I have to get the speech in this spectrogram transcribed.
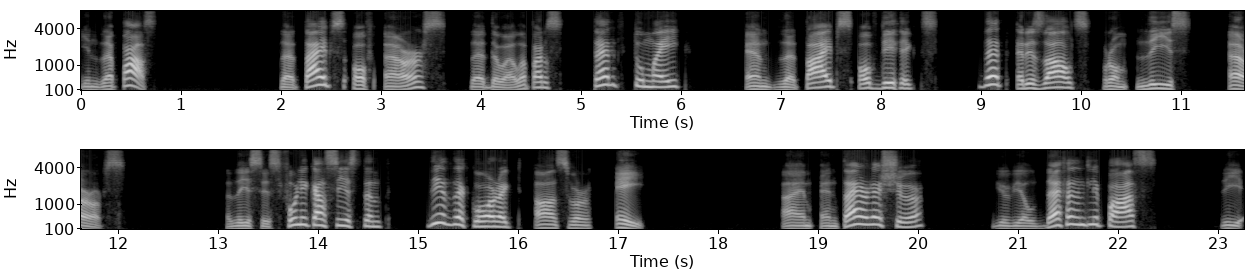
in the past, the types of errors the developers tend to make, and the types of defects that results from these errors. This is fully consistent with the correct answer A. I am entirely sure you will definitely pass the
